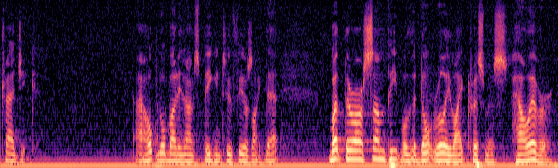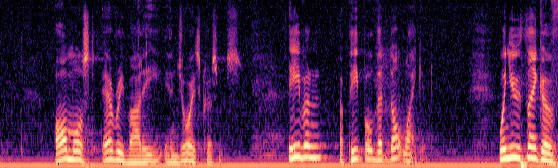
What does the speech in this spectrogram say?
tragic. I hope nobody that I'm speaking to feels like that. But there are some people that don't really like Christmas. However, almost everybody enjoys Christmas, even a people that don't like it. When you think of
